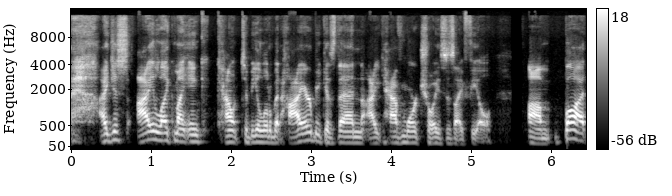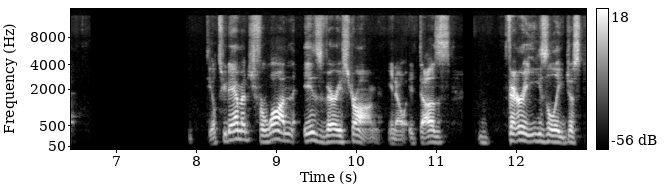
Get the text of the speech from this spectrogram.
i just i like my ink count to be a little bit higher because then i have more choices i feel. Um but deal two damage for one is very strong. You know it does very easily just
